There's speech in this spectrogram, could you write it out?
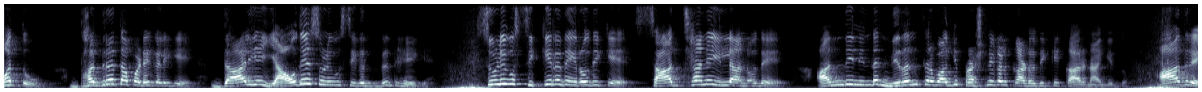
ಮತ್ತು ಭದ್ರತಾ ಪಡೆಗಳಿಗೆ ದಾಳಿಯ ಯಾವುದೇ ಸುಳಿವು ಸಿಗದಿದ್ದದ್ದು ಹೇಗೆ? ಸುಳಿವು ಸಿಕ್ಕಿರದೆ ಇರೋದಕ್ಕೆ ಸಾಧ್ಯನೇ ಇಲ್ಲ ಅನ್ನೋದೇ ಅಂದಿನಿಂದ ನಿರಂತರವಾಗಿ ಪ್ರಶ್ನೆಗಳು ಕಾಡೋದಕ್ಕೆ ಕಾರಣ ಆಗಿದ್ದು. ಆದರೆ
